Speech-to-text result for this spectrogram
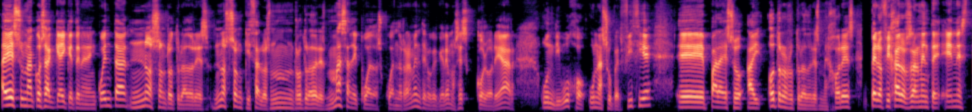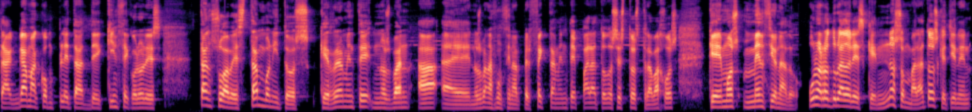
Es una cosa que hay que tener en cuenta, no son rotuladores, no son quizá los rotuladores más adecuados cuando realmente lo que queremos es colorear un dibujo, una superficie. Eh, para eso hay otros rotuladores mejores, pero fijaros realmente en esta gama completa de 15 colores tan suaves, tan bonitos, que realmente nos van, a, eh, nos van a funcionar perfectamente para todos estos trabajos que hemos mencionado. Unos rotuladores que no son baratos, que tienen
